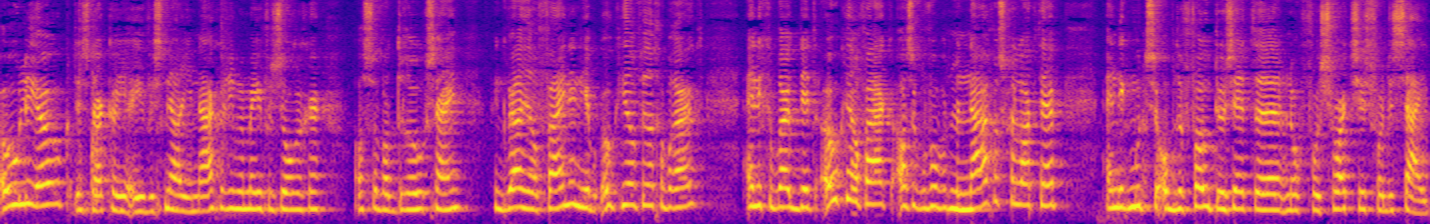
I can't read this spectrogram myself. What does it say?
olie ook. Dus daar kun je even snel je nagelriemen mee verzorgen als ze wat droog zijn. Vind ik wel heel fijn en die heb ik ook heel veel gebruikt. En ik gebruik dit ook heel vaak als ik bijvoorbeeld mijn nagels gelakt heb. En ik moet ze op de foto zetten nog voor swatches voor de site.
